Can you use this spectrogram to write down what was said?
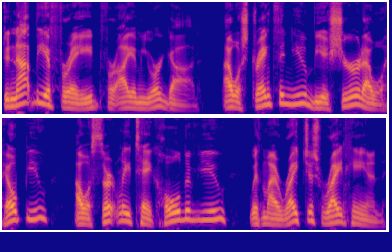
Do not be afraid, for I am your God. I will strengthen you, be assured I will help you. I will certainly take hold of you with my righteous right hand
